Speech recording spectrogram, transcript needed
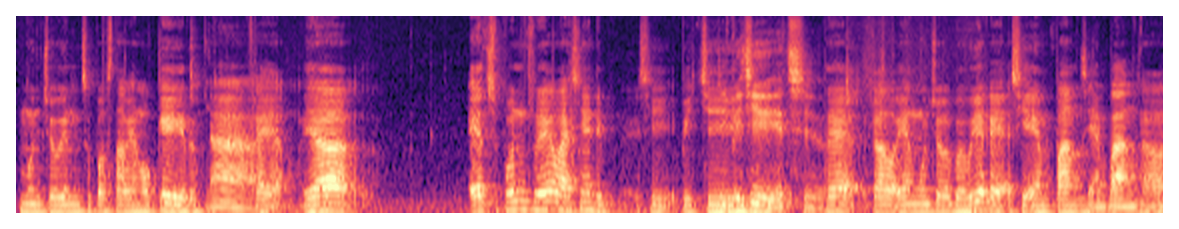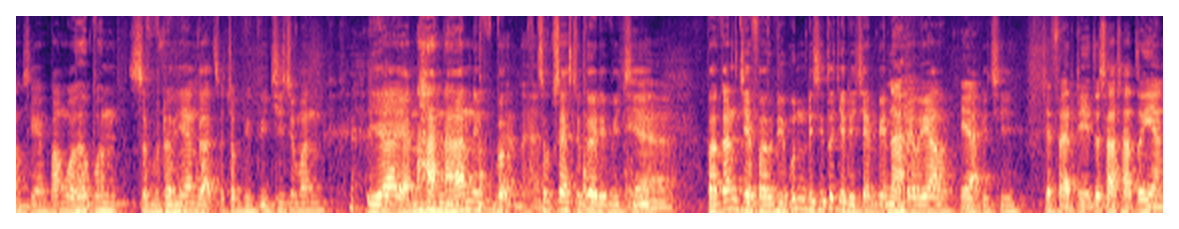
munculin superstar yang oke gitu nah kayak ya Edge pun sebenarnya wise-nya di si PG, di PG Edge kayak kalau yang muncul baru ya kayak si Empang si Empang Nah, si Empang walaupun sebenarnya nggak cocok di PG cuman dia ya nahan-nahan Nahan-nahan. sukses juga di PG. Iya. Bahkan Jeff Hardy pun di situ jadi champion Nah, material ya. di PG. Jeff Hardy itu salah satu yang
